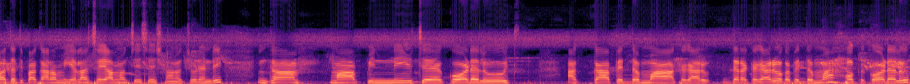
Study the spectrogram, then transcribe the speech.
పద్ధతి ప్రకారం ఎలా చేయాలనో చేసేసినానో చూడండి. ఇంకా మా పిన్ని చే కోడలు అక్క పెద్దమ్మ అక్కగారు. ఇద్దరు అక్కగారు ఒక పెద్దమ్మ ఒక కోడలు.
